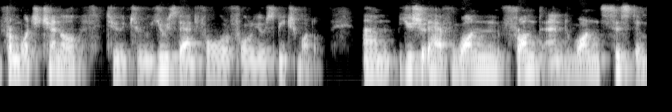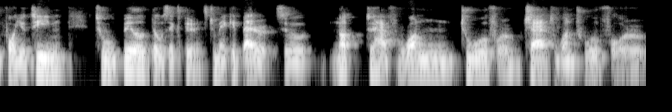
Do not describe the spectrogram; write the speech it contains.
from which channel to to use that for for your speech model. Um, you should have one front and one system for your team to build those experience to make it better. So not to have one tool for chat, one tool for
